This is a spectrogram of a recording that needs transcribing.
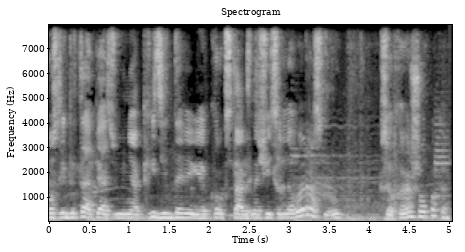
после GTA 5 у меня кредит доверия к Rockstar значительно вырос, ну, все хорошо пока.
